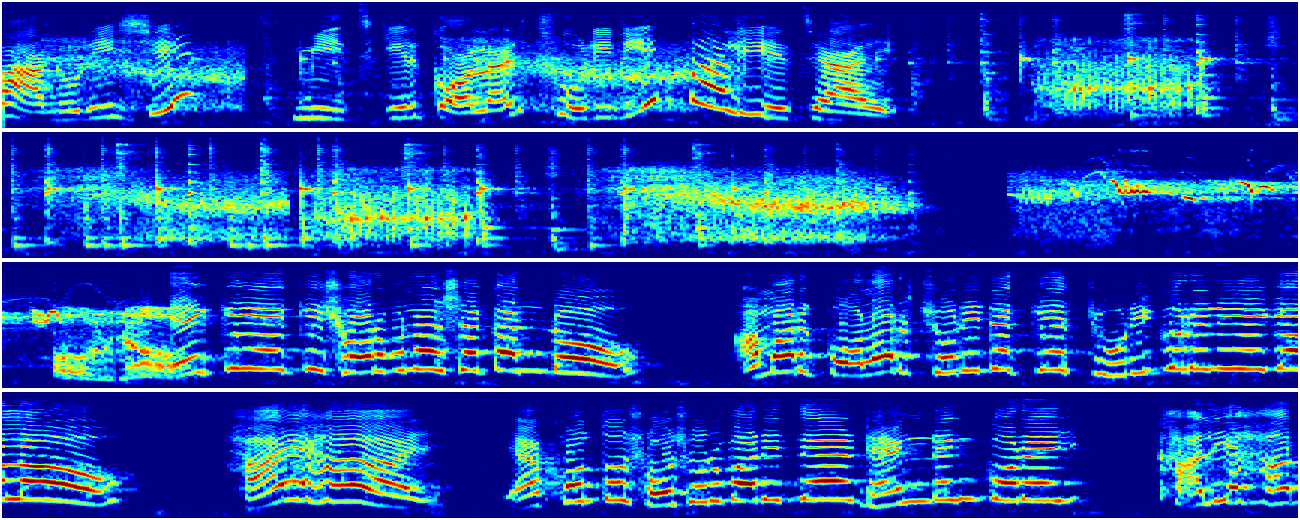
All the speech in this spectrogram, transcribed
বানর এসে মিচকের কলার ছড়ি নিয়ে পালিয়ে যায়। একে একে সর্বনাশা কাণ্ড। আমার কলার ছড়িটা কে চুরি করে নিয়ে গেল? হায় হায় এখন তো শ্বশুর বাড়িতে ঢ্যাং ঢ্যাং করেই খালি হাত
